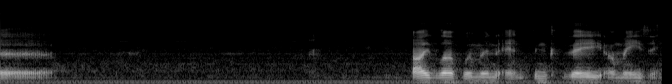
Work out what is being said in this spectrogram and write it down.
Uh, I love women and think they amazing.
